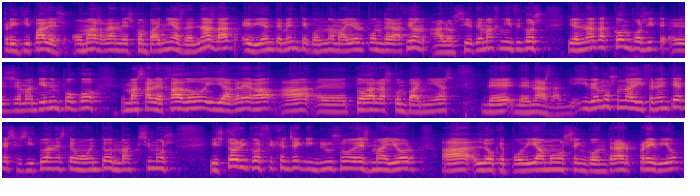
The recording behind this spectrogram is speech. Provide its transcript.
principales o más grandes compañías del Nasdaq, evidentemente con una mayor ponderación a los 7 magníficos, y el Nasdaq Composite eh, se mantiene un poco más alejado y agrega a eh, todas las compañías de, de Nasdaq. Y vemos una diferencia que se sitúa en este momento en máximos históricos, fíjense que incluso es mayor a lo que podíamos encontrar previo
